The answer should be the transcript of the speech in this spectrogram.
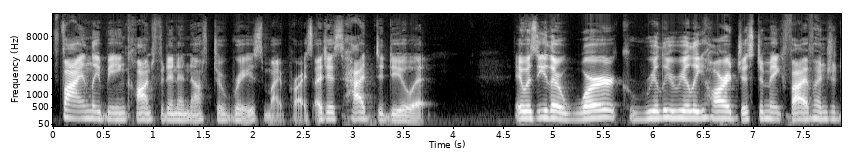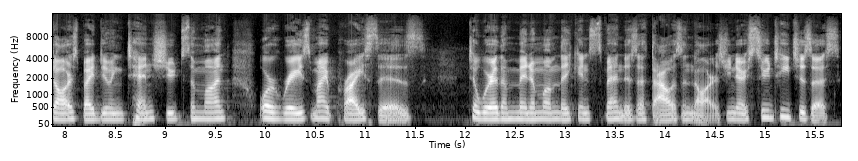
finally being confident enough to raise my price. I just had to do it. It was either work really, really hard just to make $500 by doing 10 shoots a month or raise my prices to where the minimum they can spend is $1,000. You know, Sue teaches us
